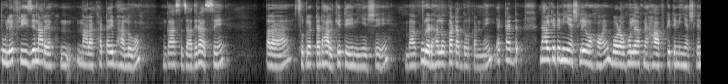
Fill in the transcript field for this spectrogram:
তুলে ফ্রিজে না না রাখাটাই ভালো। গাছ যাদের আছে, তারা ছোট একটা ঢাল কেটে নিয়ে এসে বা পুরো ঢালও কাটার দরকার নেই। একটা ঢাল কেটে নিয়ে আসলেও হয়, বড় হলে আপনি হাফ কেটে নিয়ে আসলেন,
